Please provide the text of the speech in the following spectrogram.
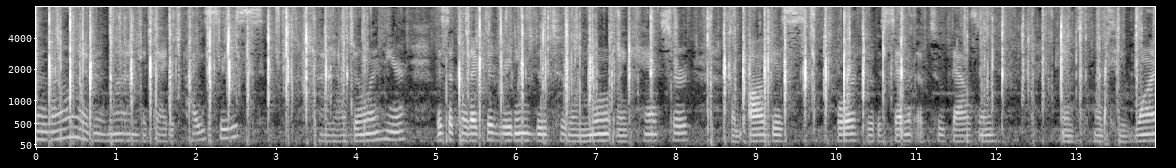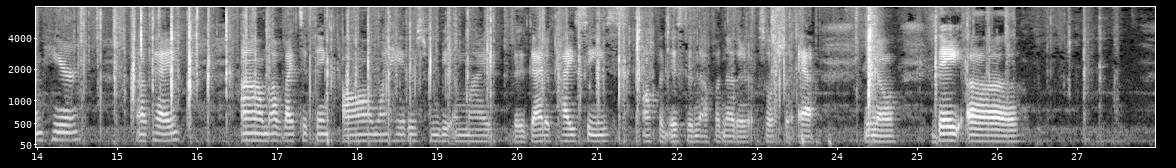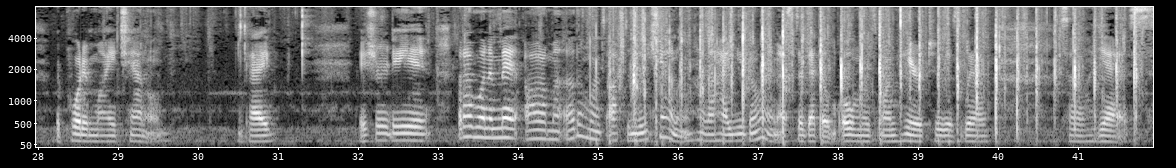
Hello, everyone. The guided Pisces. How y'all doing here? This is a collective reading due to the moon in Cancer from August 4th through the 7th of 2021 here. Okay. Um, I would like to thank all my haters from getting my the guided Pisces off of this and off another social app. You know, they uh reported my channel. Okay? They sure did. But I wouldn't have met all my other ones off the new channel. Hello, how you doing? I still got the old ones on here too as well. So yes.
